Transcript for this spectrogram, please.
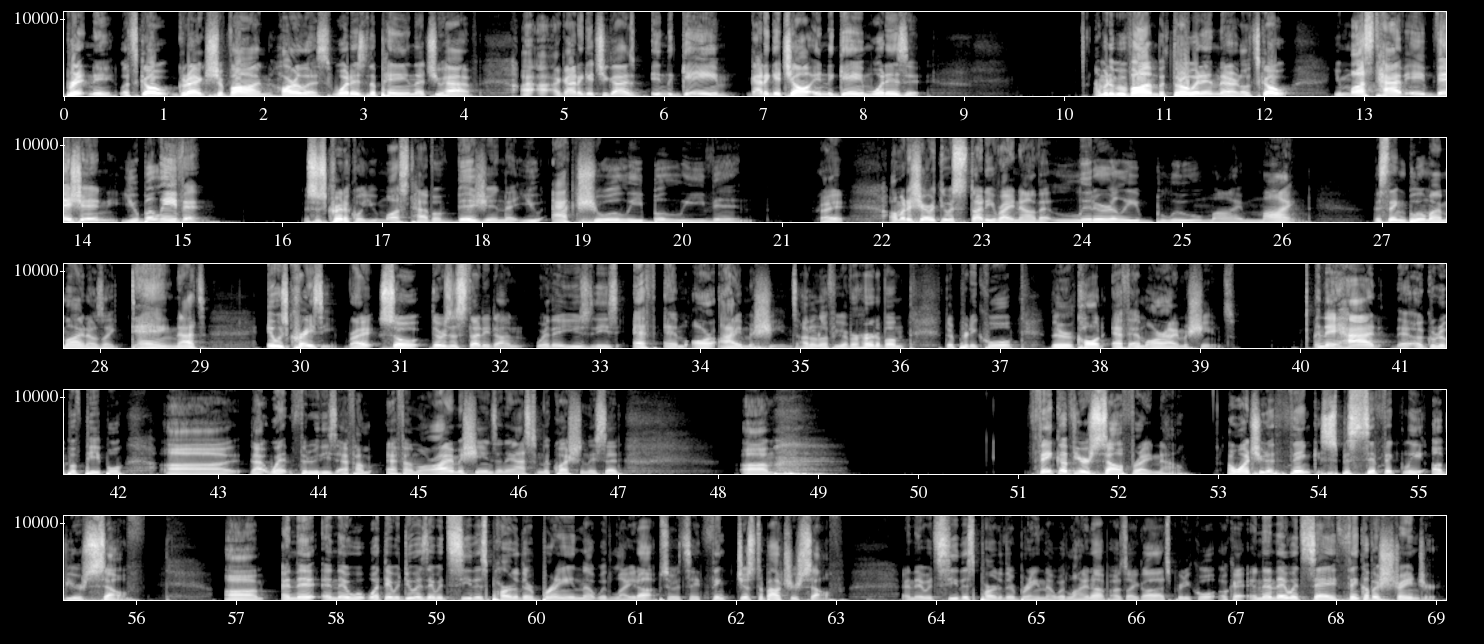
Brittany, let's go. Greg, Siobhan, Harless, what is the pain that you have? I, I, I got to get you guys in the game. Got to get y'all in the game. What is it? I'm going to move on, but throw it in there. Let's go. You must have a vision you believe in. This is critical. You must have a vision that you actually believe in, right? I'm going to share with you a study right now that literally blew my mind. This thing blew my mind. I was like, dang, that's it was crazy, right? So there's a study done where they use these fMRI machines. I don't know if you've ever heard of them. They're pretty cool. They're called fMRI machines. And they had a group of people uh, that went through these FM, fMRI machines and they asked them the question. They said, um, Think of yourself right now. I want you to think specifically of yourself. Um, and they and they what they would do is they would see this part of their brain that would light up. So it'd say, think just about yourself, and they would see this part of their brain that would line up. I was like, oh, that's pretty cool. Okay, and then they would say, think of a stranger,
